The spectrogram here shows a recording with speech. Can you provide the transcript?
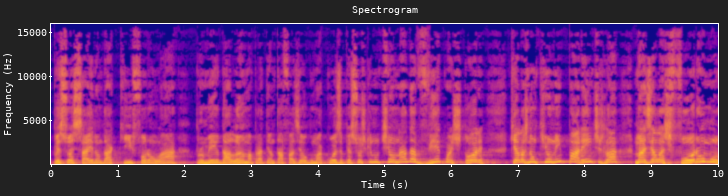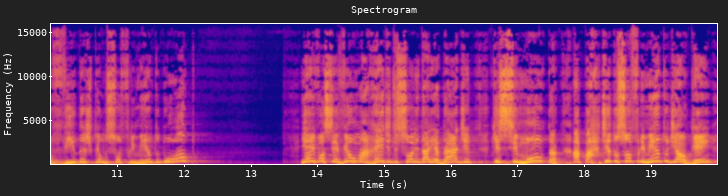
Pessoas saíram daqui, foram lá para o meio da lama para tentar fazer alguma coisa. Pessoas que não tinham nada a ver com a história, que elas não tinham nem parentes lá, mas elas foram movidas pelo sofrimento do outro. E aí você vê uma rede de solidariedade que se monta a partir do sofrimento de alguém,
